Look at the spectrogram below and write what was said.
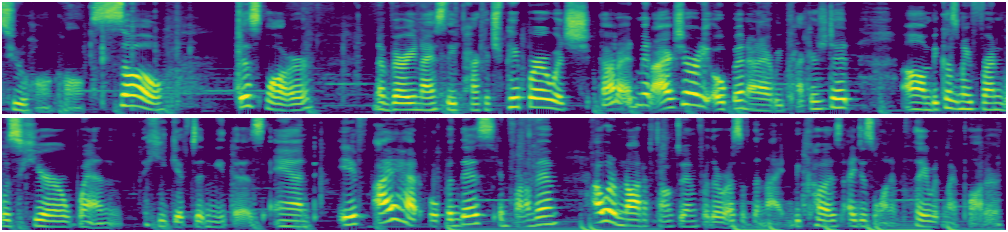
to Hong Kong. So this plotter in a very nicely packaged paper, which gotta admit I actually already opened and I repackaged it um, because my friend was here when he gifted me this. And if I had opened this in front of him, I would have not have talked to him for the rest of the night because I just want to play with my plotter.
